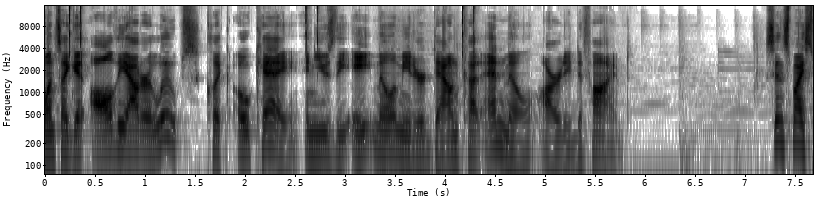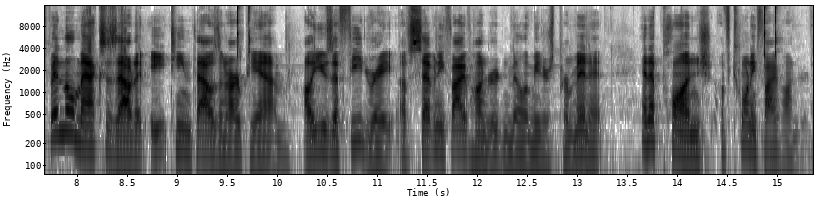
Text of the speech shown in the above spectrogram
Once I get all the outer loops, click OK and use the 8mm downcut end mill already defined. Since my spindle maxes out at 18,000 RPM, I'll use a feed rate of 7,500 mm per minute and a plunge of 2,500.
